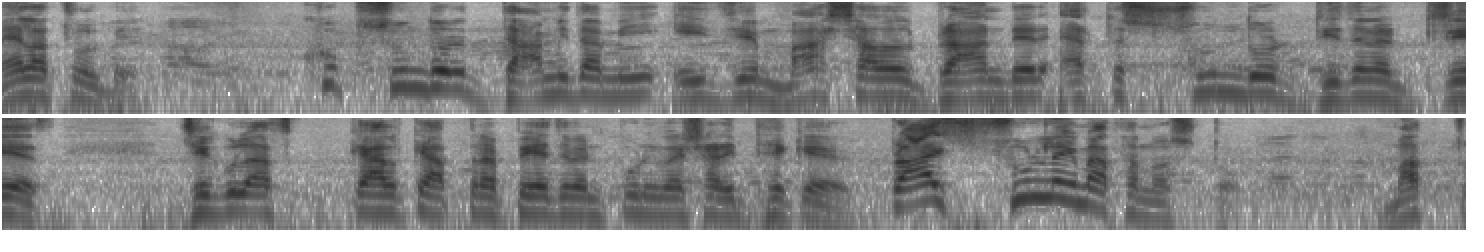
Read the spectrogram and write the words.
মেলা চলবে। খুব সুন্দর দামি দামি এই যে মার্শাল ব্র্যান্ডের এত সুন্দর ডিজাইনের ড্রেস, যেগুলো আজ কালকে আপনারা পেয়ে যাবেন পূর্ণিমা শাড়ি থেকে, প্রায় শুনলেই মাথা নষ্ট, মাত্র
